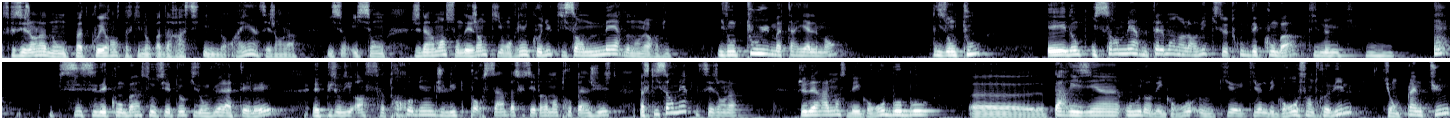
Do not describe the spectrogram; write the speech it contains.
parce que ces gens-là n'ont pas de cohérence, parce qu'ils n'ont pas de racines, ils n'ont rien, ces gens-là. Ils sont, ils sont, généralement, sont des gens qui n'ont rien connu, qui s'emmerdent dans leur vie. Ils ont tout eu matériellement, ils ont tout, et donc ils s'emmerdent tellement dans leur vie qu'ils se trouvent des combats, qui ne, c'est des combats sociétaux qu'ils ont vus à la télé, et puis ils ont dit, oh, ce serait trop bien que je lutte pour ça, parce que c'est vraiment trop injuste, parce qu'ils s'emmerdent, ces gens-là. Généralement, c'est des gros bobos euh, parisiens ou dans des gros, qui, viennent des gros centres-villes, qui ont plein de thunes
